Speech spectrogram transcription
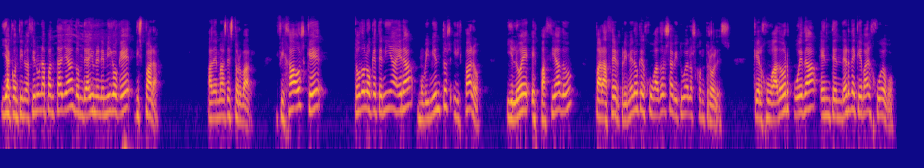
Y a continuación una pantalla donde hay un enemigo que dispara, además de estorbar. Fijaos que todo lo que tenía era movimientos y disparo, y lo he espaciado para hacer primero que el jugador se habitúe a los controles, que el jugador pueda entender de qué va el juego,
